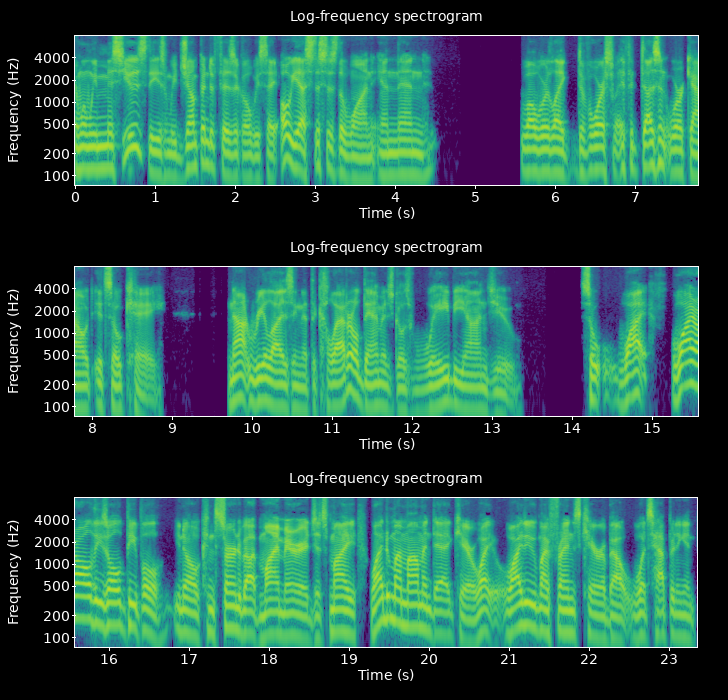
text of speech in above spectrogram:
And when we misuse these and we jump into physical, we say, oh yes, this is the one. And then well, we're like divorce. If it doesn't work out, it's okay not realizing that the collateral damage goes way beyond you. So why why are all these old people, you know, concerned about my marriage? It's my why do my mom and dad care? Why why do my friends care about what's happening and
